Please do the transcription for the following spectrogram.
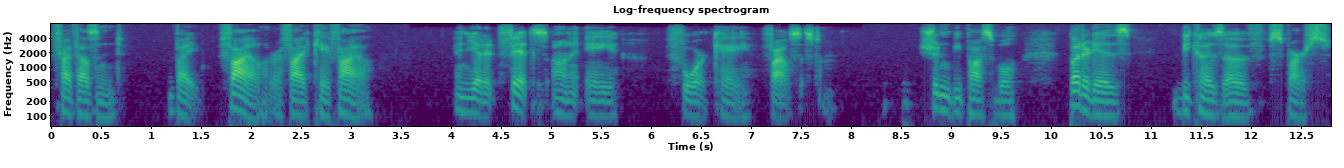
5,000 byte file or a 5K file, and yet it fits on a 4K file system. Shouldn't be possible, but it is because of sparse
